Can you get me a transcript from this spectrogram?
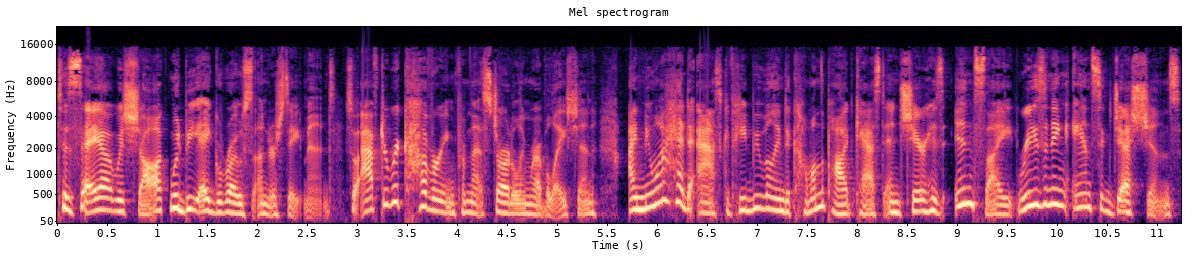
To say I was shocked would be a gross understatement. So after recovering from that startling revelation, I knew I had to ask if he'd be willing to come on the podcast and share his insight, reasoning, and suggestions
